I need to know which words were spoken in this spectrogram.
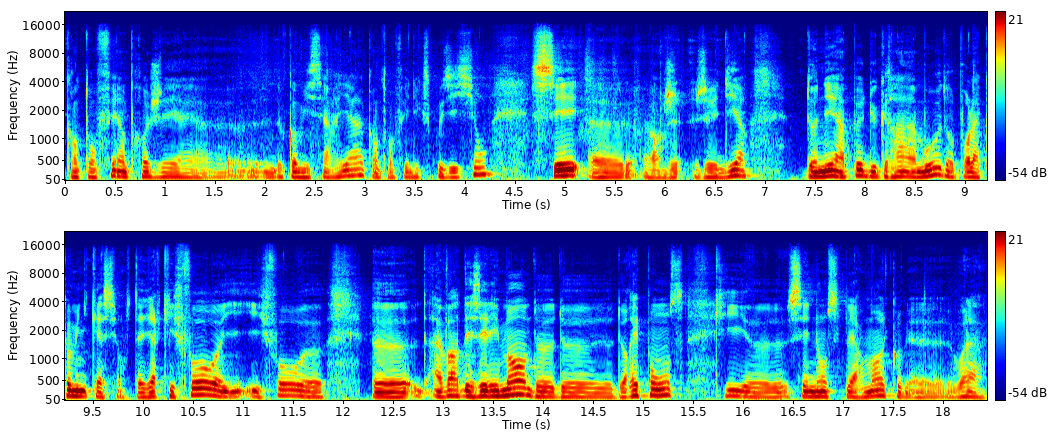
quand on fait un projet de commissariat, quand on fait une exposition, c'est, alors je, je vais dire, donner un peu du grain à moudre pour la communication. C'est-à-dire qu'il faut, euh, euh, avoir des éléments de, de, réponse qui euh, s'énoncent clairement. voilà,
